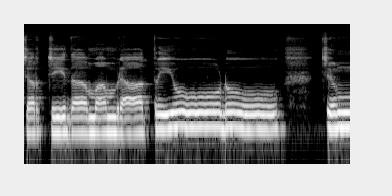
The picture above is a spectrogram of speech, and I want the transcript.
ചർച്ചിതമം രാത്രിയോടോ ചെമ്പകപ്പൂവന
